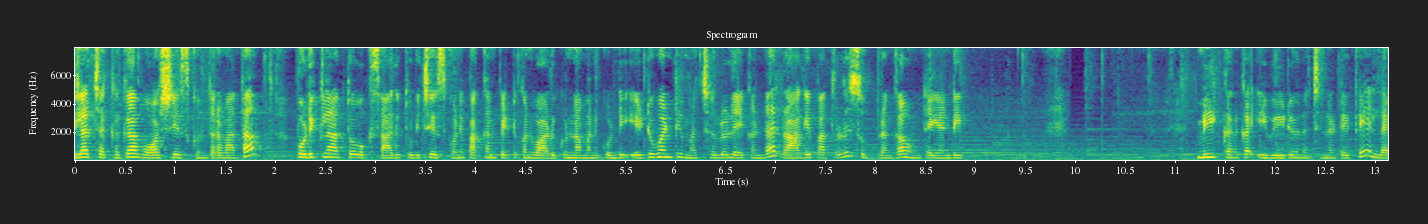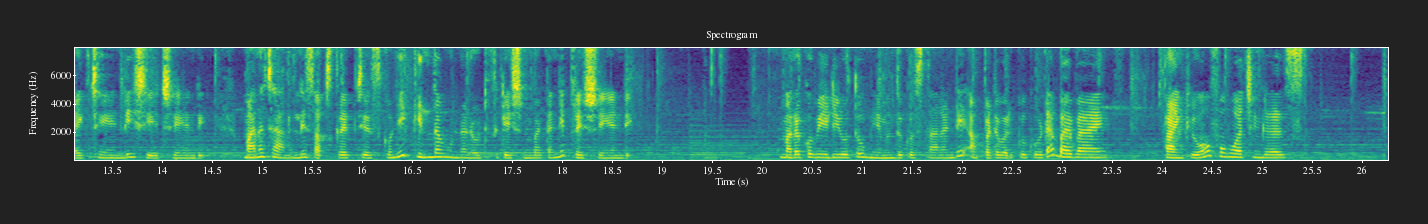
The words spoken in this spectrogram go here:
ఇలా చక్కగా వాష్ చేసుకున్న తర్వాత పొడి క్లాత్తో ఒకసారి తుడిచేసుకొని పక్కన పెట్టుకొని వాడుకున్నాం అనుకోండి ఎటువంటి మచ్చలు లేకుండా రాగి పాత్రలు శుభ్రంగా ఉంటాయండి. మీకు కనుక ఈ వీడియో నచ్చినట్టయితే లైక్ చేయండి షేర్ చేయండి. మన ఛానల్ని సబ్స్క్రైబ్ చేసుకొని కింద ఉన్న నోటిఫికేషన్ బటన్ని ప్రెస్ చేయండి. మరొక వీడియోతో మీ ముందుకు వస్తానండి. అప్పటి వరకు కూడా bye bye thank you for watching us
